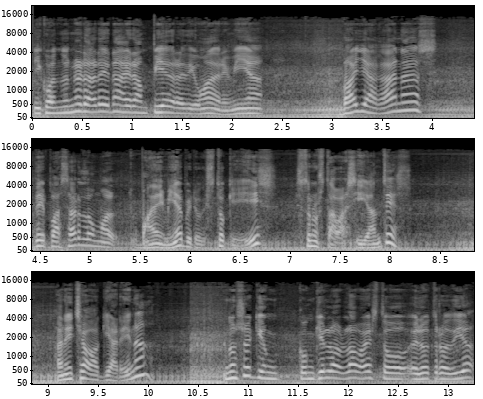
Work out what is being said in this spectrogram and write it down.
Y cuando no era arena eran piedras. Digo, madre mía, vaya ganas de pasarlo mal. Madre mía, pero ¿esto qué es? Esto no estaba así antes. ¿Han echado aquí arena? No sé quién, con quién lo hablaba esto el otro día.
